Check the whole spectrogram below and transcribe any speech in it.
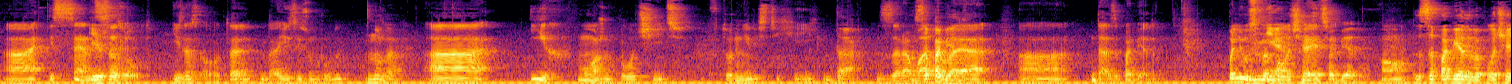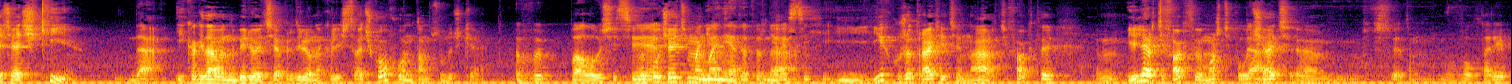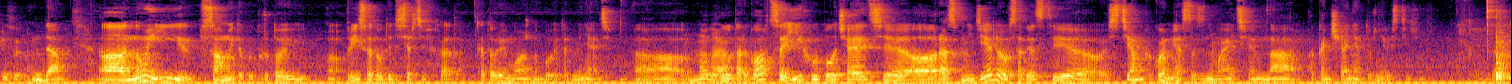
А, эссенции из-за золота. Из-за золота, да, из изумруда. Ну да, А, их можно получить в турнире стихий. да. зарабатывая... а, да, за победу. Плюс вы Нет, не получаете... за победу. О, За победу вы получаете очки, да. и когда вы наберете определенное количество очков, вон там в сундучке, Вы получите... вы получаете монеты. монеты турнира Да. стихий. И их уже тратите на артефакты. Или артефакты вы можете получать э, в этом в алтаре призыва. Да. А, ну и самый такой крутой а, приз это вот эти сертификаты, которые можно будет обменять а, Ну да. у торговца. Их вы получаете а, раз в неделю в соответствии с тем, какое место занимаете на окончание турнира стихий.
